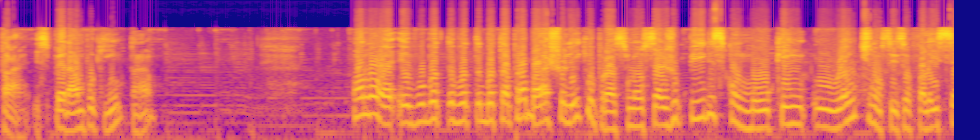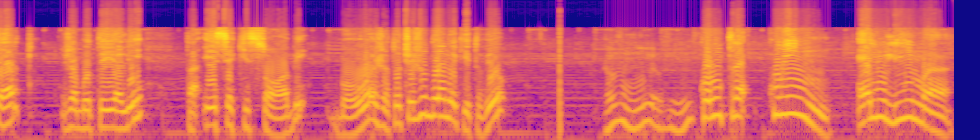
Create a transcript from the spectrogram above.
tá, esperar um pouquinho, tá? Ah, não, é, eu vou botar, eu vou botar pra baixo ali que o próximo é o Sérgio Pires com Moken Ranch, não sei se eu falei certo, já botei ali, tá? Esse aqui sobe, boa, já tô te ajudando aqui, tu viu? Eu vi, eu vi. Contra Queen, Hélio Lima,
